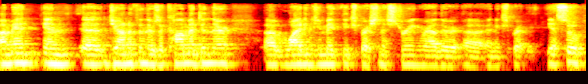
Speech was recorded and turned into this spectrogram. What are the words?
Um, and and uh, Jonathan, there's a comment in there. Uh, why did you make the expression a string rather uh, an express? Yeah, so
